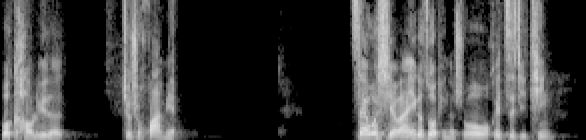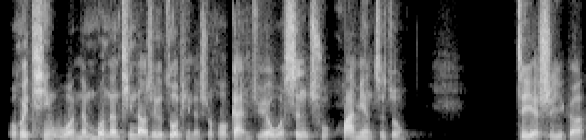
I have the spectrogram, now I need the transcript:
我考虑的就是画面。在我写完一个作品的时候，我会自己听。我会听，我能不能听到这个作品的时候，感觉我身处画面之中，这也是一个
